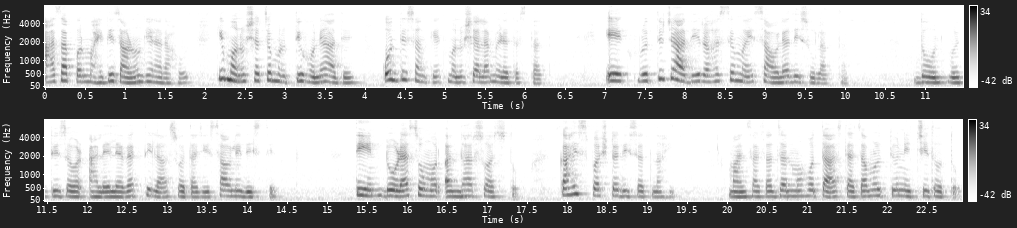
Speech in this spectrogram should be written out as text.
आज आपण माहिती जाणून घेणार आहोत की मनुष्याचा मृत्यू होण्याआधी कोणते संकेत मनुष्याला मिळत असतात? एक मृत्यूच्या आधी रहस्यमय सावल्या दिसू लागतात. दोन मृत्यूजवळ आलेल्या व्यक्तीला स्वतःची सावली दिसते. तीन डोळ्यासमोर अंधार स्वचतो काही स्पष्ट दिसत नाही. माणसाचा जन्म होताच त्याचा मृत्यू निश्चित होतो.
